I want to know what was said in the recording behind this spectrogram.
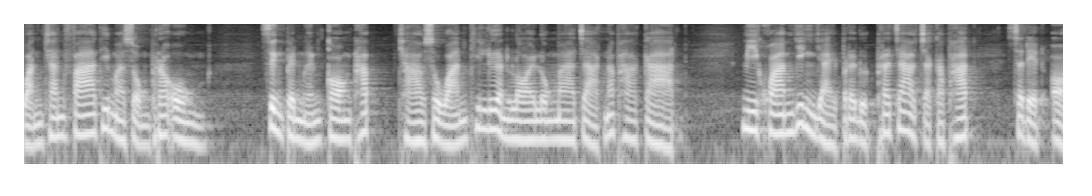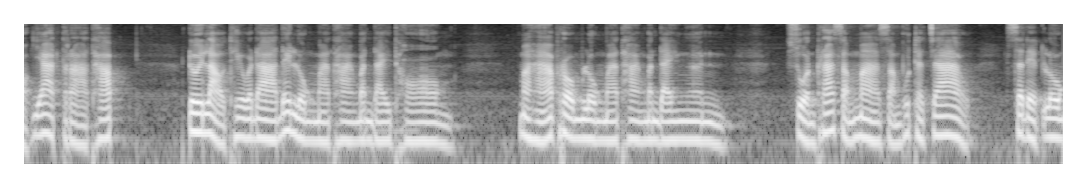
วรรค์ชั้นฟ้าที่มาส่งพระองค์ ซึ่งเป็นเหมือนกองทัพชาวสวรรค์ที่เลื่อนลอยลงมาจากนภาอากาศ มีความยิ่งใหญ่ประดุจพระเจ้าจักรพรรดิเสด็จออกญาตราทัพ โดยเหล่าเทวดาได้ลงมาทางบันไดทอง มหาพรหมลงมาทางบันไดเงิน ส่วนพระสัมมาสัมพุทธเจ้า เสด็จลง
